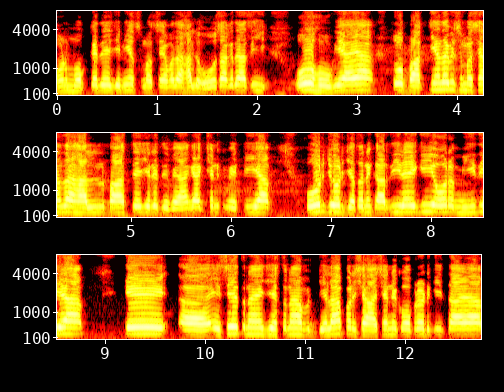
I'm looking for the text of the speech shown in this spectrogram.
ਹੁਣ ਮੌਕੇ ਤੇ ਜਿਹੜੀਆਂ ਸਮੱਸਿਆਵਾਂ ਦਾ ਹੱਲ ਹੋ ਸਕਦਾ ਸੀ, ਉਹ ਹੋ ਗਿਆ ਆ। ਸੋ ਬਾਕੀਆਂ ਦਾ ਵੀ ਸਮੱਸਿਆਵਾਂ ਦਾ ਹੱਲ ਵਾਸਤੇ ਜਿਹੜੇ ਦਿਵਿਆਂਗ ਐਕਸ਼ਨ ਕਮੇਟੀ ਆ, ਹੋਰ ਜੋਰ ਯਤਨ ਕਰਦੀ ਰਹੇਗੀ ਔਰ ਉਮੀਦ ਆ ਕਿ ਇਸੇ ਤਰ੍ਹਾਂ ਹੀ ਜਿਸ ਤਰ੍ਹਾਂ ਜ਼ਿਲ੍ਹਾ ਪ੍ਰਸ਼ਾਸਨ ਨੇ ਕੋਆਪਰੇਟ ਕੀਤਾ ਆ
